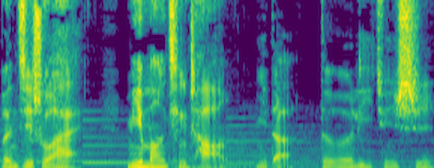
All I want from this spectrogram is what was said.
文姬说爱，迷茫情场，你的得力军师。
